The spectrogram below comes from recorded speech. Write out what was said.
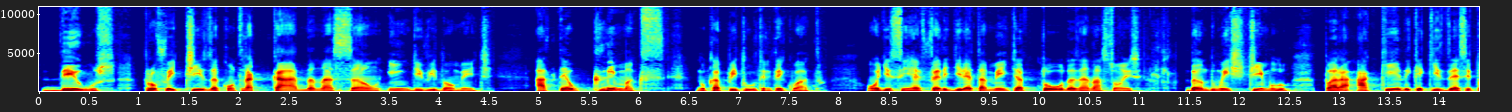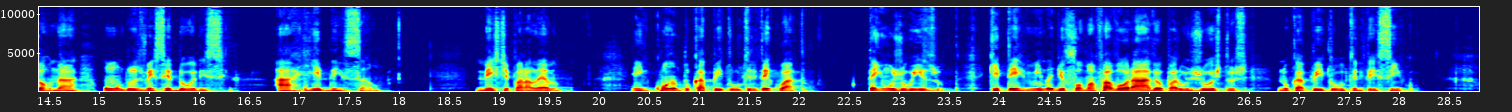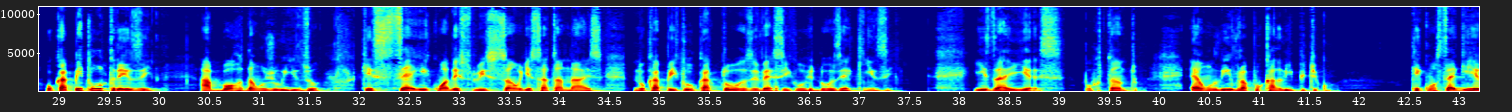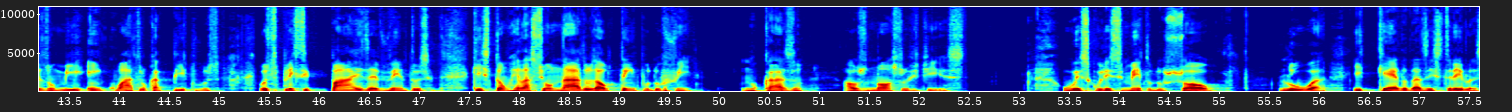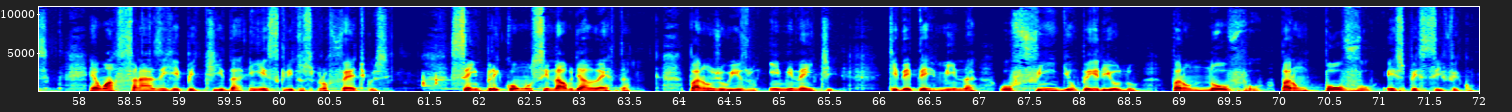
Deus profetiza contra cada nação individualmente, até o clímax no capítulo 34, onde se refere diretamente a todas as nações, dando um estímulo para aquele que quiser se tornar um dos vencedores, a redenção. Neste paralelo, enquanto o capítulo 34 tem um juízo que termina de forma favorável para os justos no capítulo 35, o capítulo 13 aborda um juízo que segue com a destruição de Satanás no capítulo 14, versículos 12 a 15. Isaías, portanto, é um livro apocalíptico que consegue resumir em quatro capítulos os principais eventos que estão relacionados ao tempo do fim, no caso, aos nossos dias. O escurecimento do sol, lua e queda das estrelas é uma frase repetida em escritos proféticos, sempre como um sinal de alerta para um juízo iminente que determina o fim de um período para um novo, para um povo específico.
